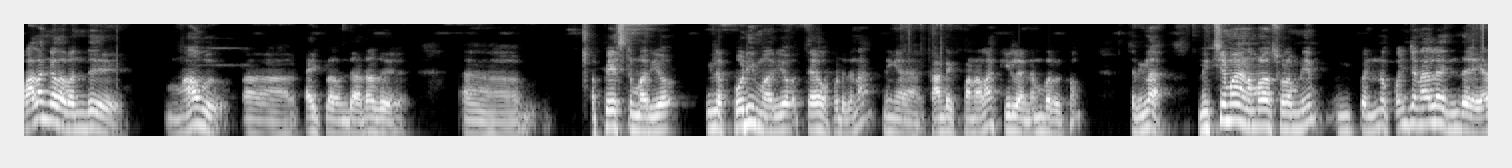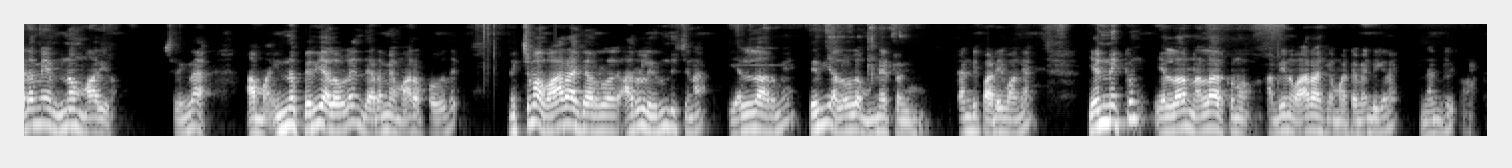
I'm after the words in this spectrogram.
பழங்களை வந்து மாவு டைப்பில் வந்து அதாவது பேஸ்ட் மாதிரியோ இல்லை பொடி மாதிரியோ தேவைப்படுதுன்னா நீங்கள் காண்டாக்ட் பண்ணலாம். கீழே நம்பர் இருக்கும். சரிங்களா? நிச்சயமாக நம்மளால் சொல்ல முடியும். இப்போ இன்னும் கொஞ்ச நாளில் இந்த இடமே இன்னும் மாறிடும். சரிங்களா? ஆமாம் இன்னும் பெரிய அளவில் இந்த இடமே மாறப்போகுது. நிச்சயமாக வாராகி அருள் அருள் இருந்துச்சுன்னா எல்லாருமே பெரிய அளவில் முன்னேற்றம் கண்டிப்பாக அடைவாங்க. என்னைக்கும் எல்லாரும் நல்லா இருக்கணும் அப்படின்னு வாராகி மாட்ட வேண்டிக்கிறேன். நன்றி வணக்கம்.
